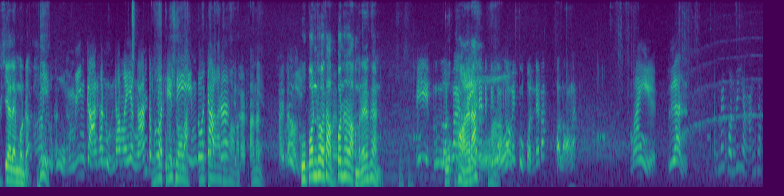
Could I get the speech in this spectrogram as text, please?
เพี้ยอะไรหมดอะพี่โอ้โหมึงวิ่งกลางถนนทำไมอย่างนั้นตำรวจกูเห็นไม่ชัวร์ว่ะดิมึงโดโดนนจัจับบกันถุนะงห่อกับไอ้เนี่ยใครจะเอากูปล้นโทรศัพท์ปล้นโทรศัพท์มาด้วยนะเพื่อน พี่มึงลดว่าห่อแล้วนะ เล่นเป็นสิบสองต้องไม่กูคนได้ปะขอร้องละไม่เพื่อน มันไม่ควรวิ่งอย่างนั้นครับ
